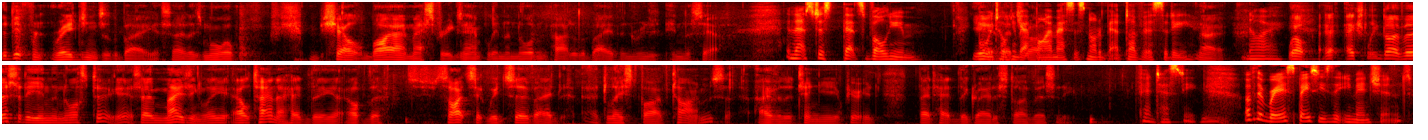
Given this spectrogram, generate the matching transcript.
the different regions of the bay. So there's more sh- shell biomass, for example, in the northern part of the bay than in the south. And that's just that's volume. Yeah, when we're talking about right. biomass, it's not about diversity. No. No. Well, a- actually, diversity in the north too. Yeah. So amazingly, Altona had the uh, of the sites that we'd surveyed at least five times over the ten-year period, that had the greatest diversity. Fantastic. Hmm. Of the rare species that you mentioned,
